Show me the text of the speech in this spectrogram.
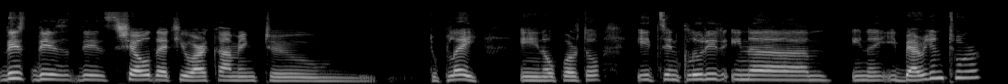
this this this show that you are coming to to play in Oporto, it's included in a in a Iberian tour.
